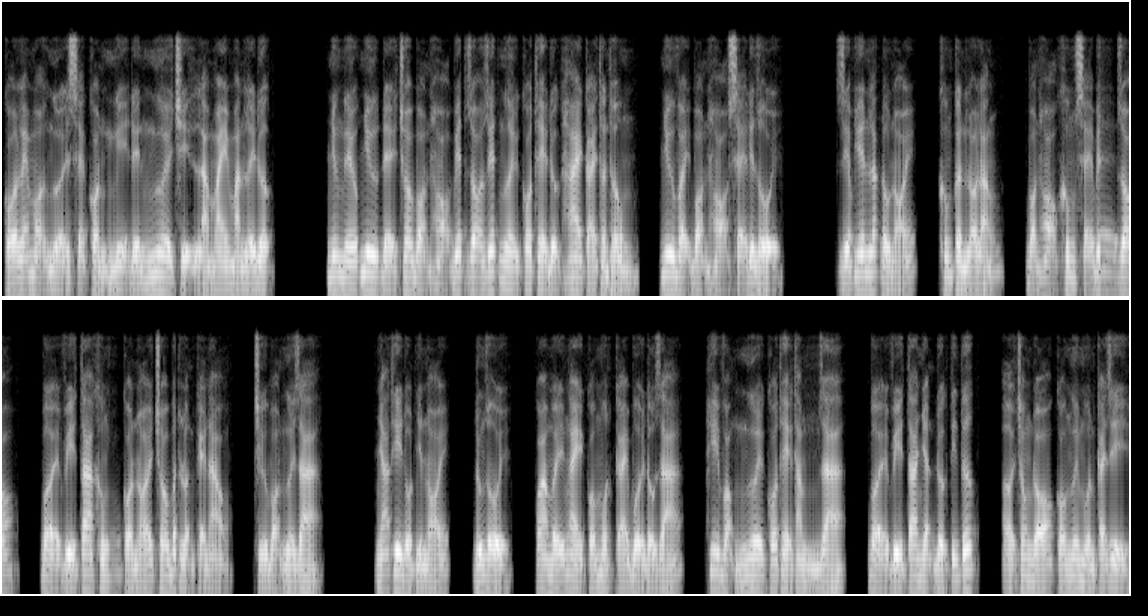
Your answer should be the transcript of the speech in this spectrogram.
có lẽ mọi người sẽ còn nghĩ đến ngươi chỉ là may mắn lấy được. Nhưng nếu như để cho bọn họ biết rõ giết ngươi có thể được hai cái thần thông như vậy bọn họ sẽ điên rồi. Diệp hiên lắc đầu nói, không cần lo lắng, bọn họ không sẽ biết rõ, bởi vì ta không có nói cho bất luận kẻ nào, trừ bọn ngươi ra. Nhã thi đột nhiên nói, đúng rồi, qua mấy ngày có một cái buổi đấu giá, hy vọng ngươi có thể tham gia, bởi vì ta nhận được tin tức, ở trong đó có ngươi muốn cái gì.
